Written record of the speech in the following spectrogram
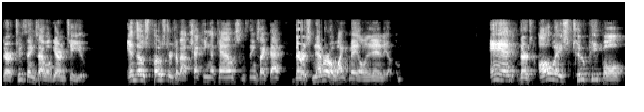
There are two things I will guarantee you. In those posters about checking accounts and things like that, there is never a white male in any of them. And there's always two people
